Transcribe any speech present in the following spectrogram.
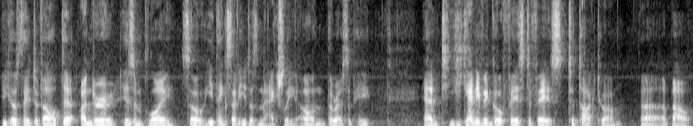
because they developed it under his employ, so he thinks that he doesn't actually own the recipe, and he can't even go face to face to talk to him uh, about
